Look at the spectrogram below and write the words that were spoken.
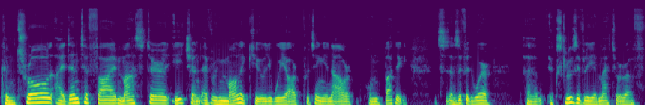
control, identify, master each and every molecule we are putting in our own body. It's as if it were uh, exclusively a matter of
